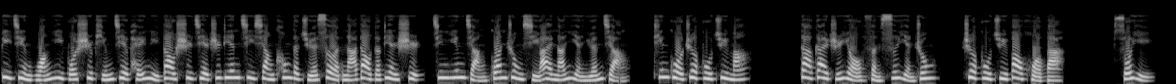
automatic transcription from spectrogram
毕竟王一博是凭借《陪你到世界之巅际向空》的角色拿到的电视金鹰奖观众喜爱男演员奖。听过这部剧吗？大概只有粉丝眼中这部剧爆火吧。所以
